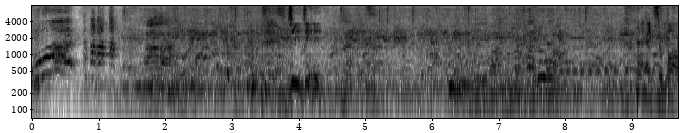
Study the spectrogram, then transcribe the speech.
What? GG. Extra ball.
